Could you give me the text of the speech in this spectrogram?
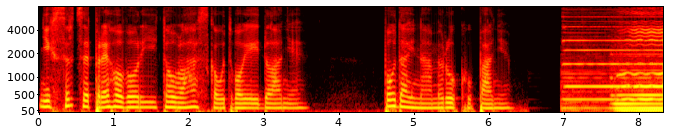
Nech srdce prehovorí tou láskou tvojej dlane. Podaj nám ruku, pane. Gospod.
